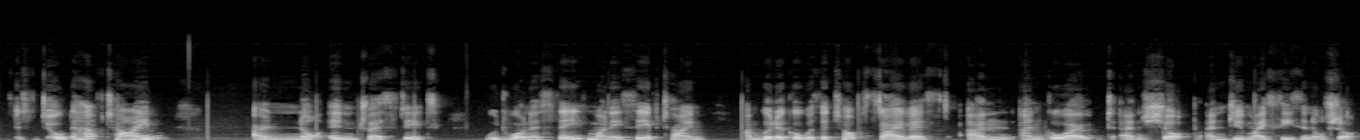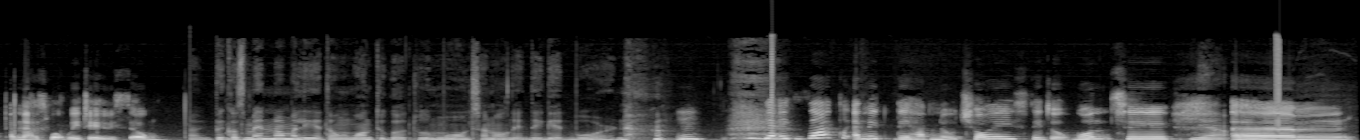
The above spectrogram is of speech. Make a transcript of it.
just don't have time, are not interested, would want to save money, save time. I'm going to go with a top stylist and, and go out and shop and do my seasonal shop. And that's what we do. So because men normally don't want to go to the malls and all that, they get bored. mm. Yeah, exactly. And they, they have no choice. They don't want to. Yeah. Um,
